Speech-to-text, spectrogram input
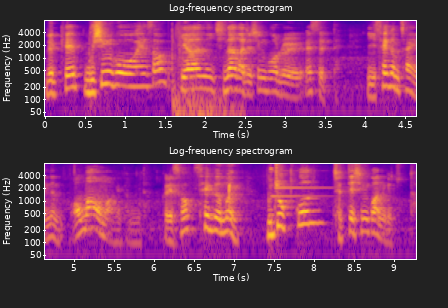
이렇게 무신고해서 기한이 지나가지고 신고를 했을 때 이 세금 차이는 어마어마하게 납니다. 그래서 세금은 무조건 제때 신고하는 게 좋다.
